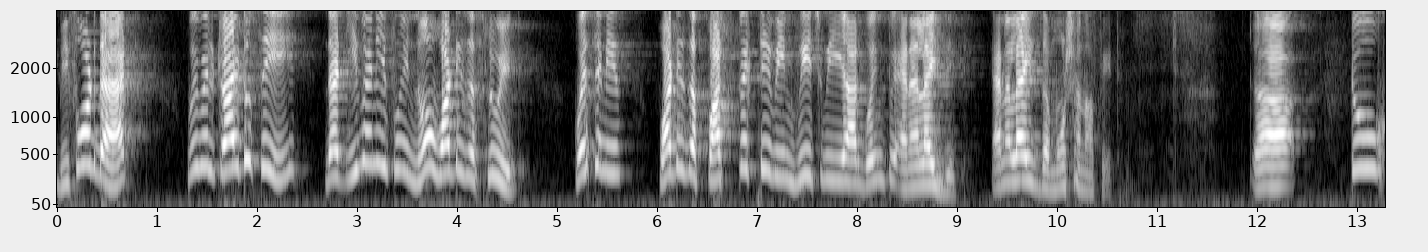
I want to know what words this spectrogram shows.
before that we will try to see that even if we know what is a fluid question is what is the perspective in which we are going to analyze it analyze the motion of it. Uh, to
